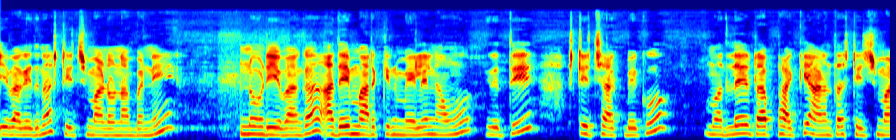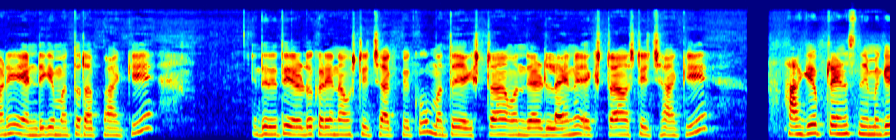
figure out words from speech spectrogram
ಇವಾಗ ಇದನ್ನು ಸ್ಟಿಚ್ ಮಾಡೋಣ ಬನ್ನಿ. ನೋಡಿ, ಇವಾಗ ಅದೇ ಮಾರ್ಕಿನ ಮೇಲೆ ನಾವು ಈ ರೀತಿ ಸ್ಟಿಚ್ ಹಾಕಬೇಕು. ಮೊದಲೇ ರಪ್ ಹಾಕಿ ಆನಂತರ ಸ್ಟಿಚ್ ಮಾಡಿ ಎಂಡಿಗೆ ಮತ್ತು ರಪ್ ಹಾಕಿ ಇದೇ ರೀತಿ ಎರಡು ಕಡೆ ನಾವು ಸ್ಟಿಚ್ ಹಾಕಬೇಕು ಮತ್ತು ಎಕ್ಸ್ಟ್ರಾ ಒಂದೆರಡು ಲೈನ್ ಎಕ್ಸ್ಟ್ರಾ ಸ್ಟಿಚ್ ಹಾಕಿ. ಹಾಗೆ ಫ್ರೆಂಡ್ಸ್ ನಿಮಗೆ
